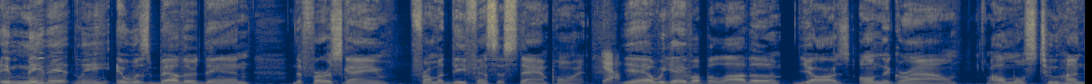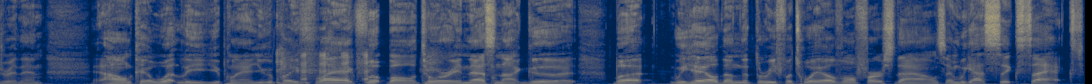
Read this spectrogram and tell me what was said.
immediately it was better than the first game from a defensive standpoint. Yeah. Yeah, we gave up a lot of yards on the ground, almost 200 and I don't care what league you're playing. You can play flag football, Tori, and that's not good. But we held them to three for 12 on first downs, and we got six sacks.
